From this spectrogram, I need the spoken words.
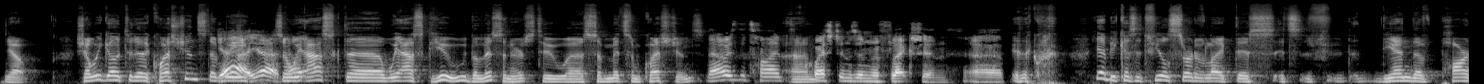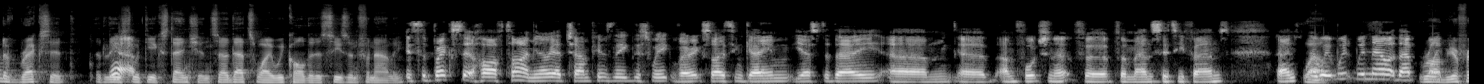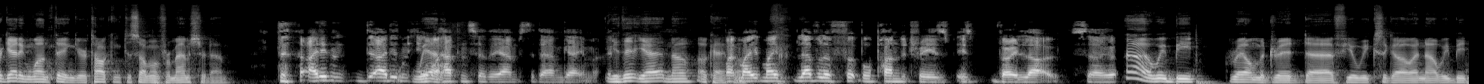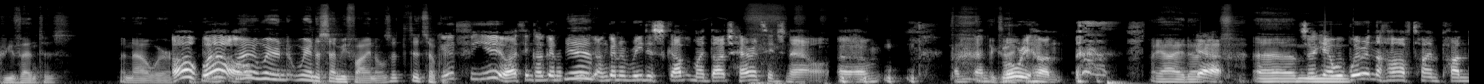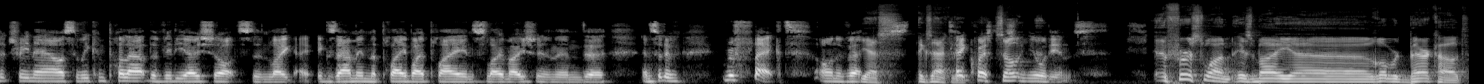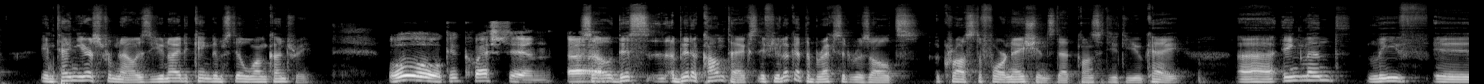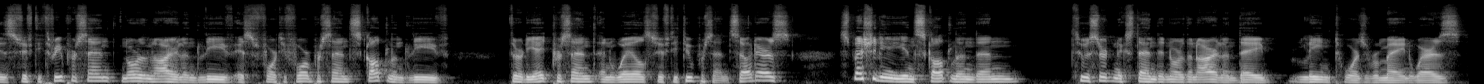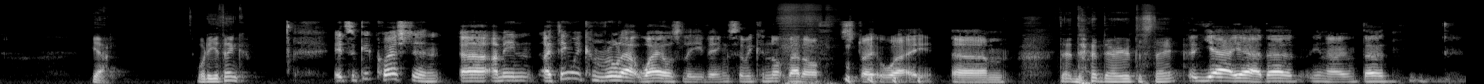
Yeah. Shall we go to the questions that Yeah, we? yeah, So no. we asked uh, we asked you, the listeners, to uh, submit some questions. Now is the time for Um, questions and reflection. Uh, Yeah, because it feels sort of like this. It's the end of part of Brexit, at least Yeah. with the extension. So that's why we called it a season finale. It's the Brexit half time. You know, we had Champions League this week. Very exciting game yesterday. Um, uh, unfortunate for, for Man City fans. And Well, we're, we're we're now at that point. Rob, you're forgetting one thing. You're talking to someone from Amsterdam. I didn't, I didn't hear Yeah. what happened to the Amsterdam game. You did? Yeah? No? Okay. My, my, my level of football punditry is, is very low. So Ah, we beat Real Madrid uh, a few weeks ago, and now we beat Juventus, and now we're Oh. Well, we're in, we're in the semifinals. It's it's okay. good for you. I think I'm going to, Yeah. I'm going to rediscover my Dutch heritage now. Um, and, and Exactly. glory hunt. Yeah, I know. Yeah. Um, So yeah, we're- we're in the halftime punditry now, so we can pull out the video shots and like examine the play-by-play in slow motion and uh, and sort of reflect on events. yes, exactly. Take questions So from the audience. the first one is by uh, Robert Berghout. In ten years from now, is the United Kingdom still one country? Oh, good question. Uh, So this a bit of context. If you look at the Brexit results across the four nations that constitute the UK. Uh, England leave is 53%, Northern Ireland leave is 44%, Scotland leave 38%, and Wales 52%. So there's, especially in Scotland and to a certain extent in Northern Ireland, they lean towards Remain, whereas, yeah. What do you think? It's a good question. Uh, I mean, I think we can rule out Wales leaving, so we can knock that off straight away. Um, they're, they're, here to stay. Yeah, yeah. They're you know they're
